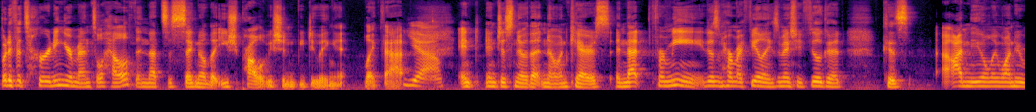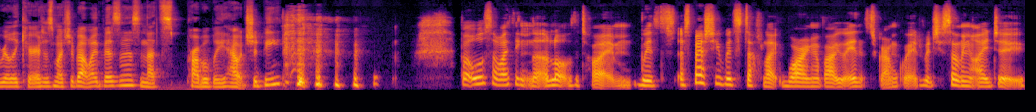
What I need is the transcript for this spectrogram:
but if it's hurting your mental health then that's a signal that you should probably shouldn't be doing it like that. Yeah. and, and just know that no one cares. And that for me it doesn't hurt my feelings. It makes me feel good because i'm the only one who really cares as much about my business and that's probably how it should be But also, I think that a lot of the time, with especially with stuff like worrying about your Instagram grid, which is something I do,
